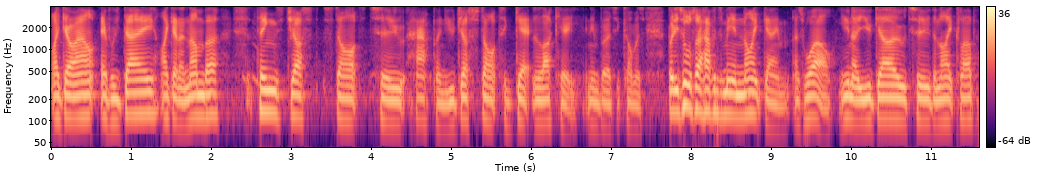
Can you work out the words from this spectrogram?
I go out every day, I get a number, things just start to happen. You just start to get lucky, in inverted commas. But it's also happened to me in night game as well. You know, you go to the nightclub,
